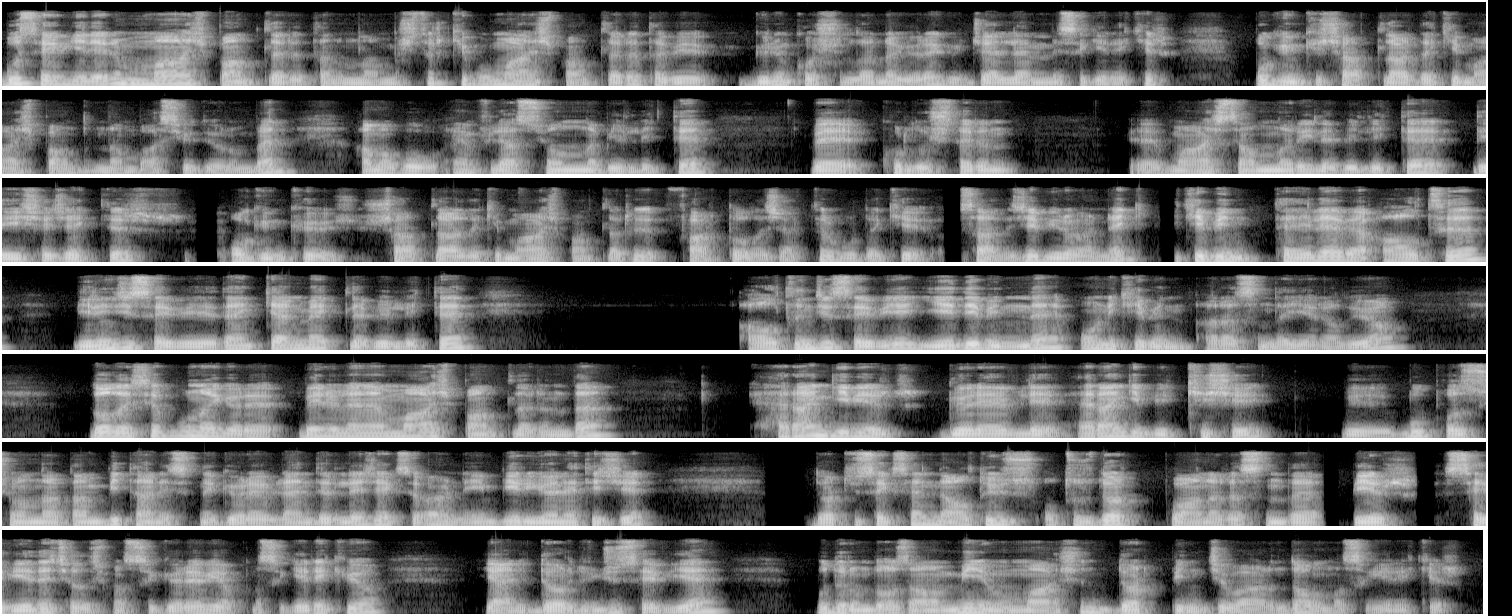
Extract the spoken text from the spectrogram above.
Bu seviyelerin maaş bantları tanımlanmıştır ki bu maaş bantları tabii günün koşullarına göre güncellenmesi gerekir. Bugünkü şartlardaki maaş bandından bahsediyorum ben ama bu enflasyonla birlikte ve kuruluşların maaş zamları ile birlikte değişecektir. O günkü şartlardaki maaş bantları farklı olacaktır. Buradaki sadece bir örnek. 2000 TL ve altı birinci seviyeye denk gelmekle birlikte 6. seviye 7000 ile 12000 arasında yer alıyor. Dolayısıyla buna göre belirlenen maaş bantlarında herhangi bir görevli, herhangi bir kişi e, bu pozisyonlardan bir tanesinde görevlendirilecekse örneğin bir yönetici 480 ile 634 puan arasında bir seviyede çalışması, görev yapması gerekiyor. Yani dördüncü seviye. Bu durumda o zaman minimum maaşın 4000 civarında olması gerekir.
